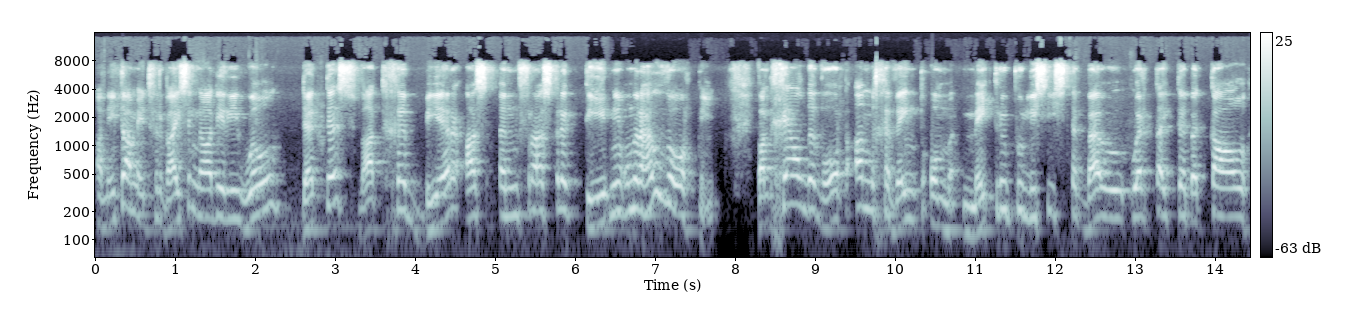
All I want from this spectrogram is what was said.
Anita met verwysing na die riool Dit is wat gebeur as infrastruktuur nie onderhou word nie want gelde word aangewend om metropolisies te bou, oortyd te betaal,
